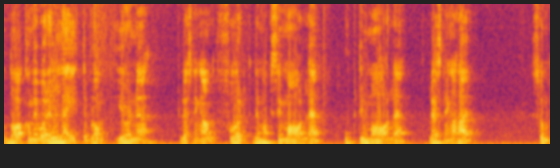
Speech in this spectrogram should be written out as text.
Og da kan vi bare leite blant hjørneløsningene for det maksimale, optimale løsninga her, som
